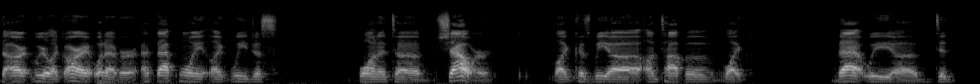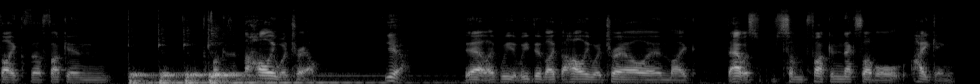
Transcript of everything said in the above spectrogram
the, our- we were like, all right, whatever. At that point, like we just wanted to shower, like because we uh on top of like that we uh did like the fucking the fuck is it the Hollywood Trail. Yeah. Yeah, like we we did like the Hollywood Trail and like that was some fucking next level hiking.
